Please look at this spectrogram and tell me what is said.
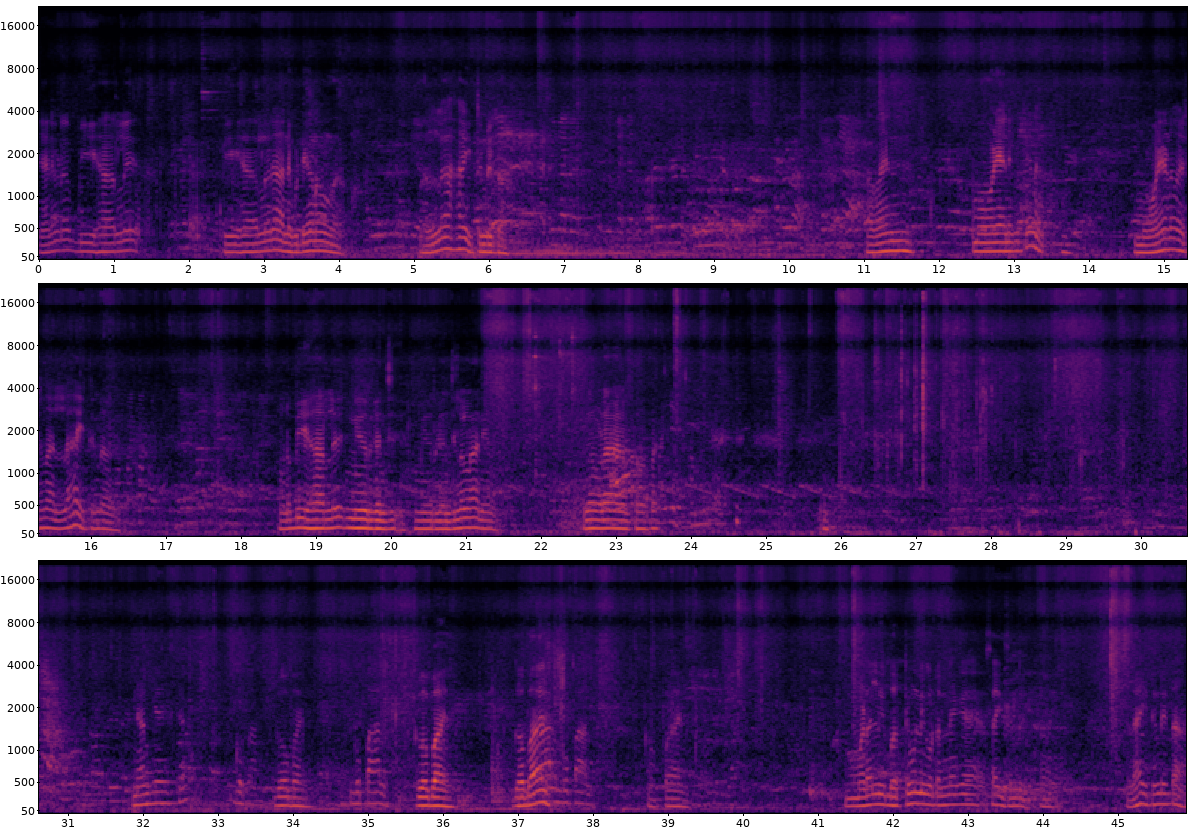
ഞാനിവിടെ ബീഹാറിൽ ബീഹാറിൽ ഒരു ആനക്കുട്ടി കാണാൻ വന്നതാ. നല്ല ഹൈറ്റ് ഉണ്ട് കേട്ടോ അവൻ മോഴ ആനക്കുട്ടിയാണ്. മോഴയാണ് പക്ഷെ നല്ല ഹൈറ്റ് ഉണ്ട് അവൻ നമ്മുടെ ബീഹാറിൽ മീർഗഞ്ച് മീർഗഞ്ചിലുള്ള ആനയാണ്. നമ്മുടെ ആനപ്പാപ്പ. नाम क्या है इसका गोपाल गोपाल गोपाल गोपाल गोपाल गोपाल ഗോപാൽ നമ്മുടെ ലിബർട്ടി ഉണ്ണിക്കുട്ടനൊക്കെ സൈസ് ഉണ്ട് ആ. നല്ല ഹൈറ്റ് ഉണ്ട് കേട്ടാ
